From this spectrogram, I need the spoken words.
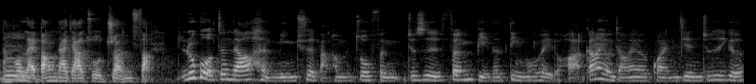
然后来帮大家做专访。如果真的要很明确把他们做分，就是分别的定位的话，刚刚有讲到一个关键，就是一个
